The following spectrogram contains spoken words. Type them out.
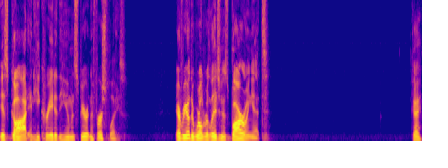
is God and he created the human spirit in the first place. Every other world religion is borrowing it. Okay?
